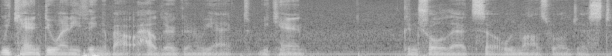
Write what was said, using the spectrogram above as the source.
We can't do anything about how they're gonna react. We can't control that so we might as well just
